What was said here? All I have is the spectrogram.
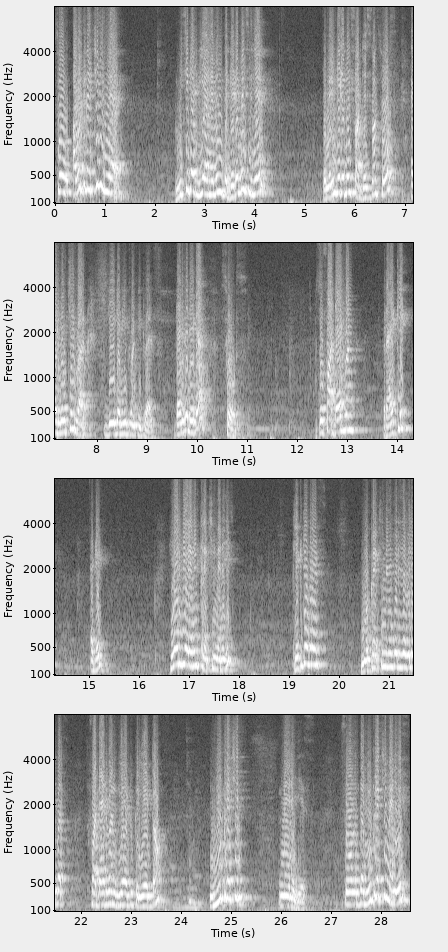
so our connection is here. We see that we are having the database here. The main database for this one source adventure work DW 2012 that is the data source. So for that one right click edit. Here we are having connection manager. Click it over here. No connection manager is available. For that one we have to create the new connection managers. So the new connection managers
